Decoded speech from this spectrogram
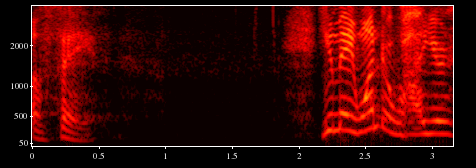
of faith. You may wonder why you're,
